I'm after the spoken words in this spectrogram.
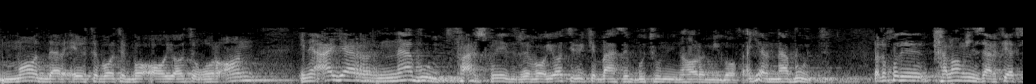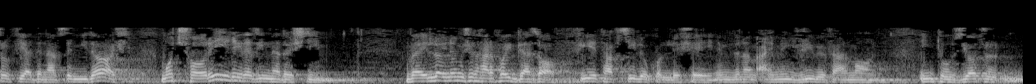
ما در ارتباط با آیات قرآن اینه اگر نبود فرض کنید روایاتی رو که بحث بتون اینها رو می‌گفت اگر نبود. ولی خود کلام این ظرفیت رو فیاد نفسه میداشت. ما چاره ای غیر از این نداشتیم. و الا اینا می‌شد حرفای گذاف. فی تفصیل و کل شی. نمی‌دونم ائمه اینجوری بفرمان. این توضیحات رو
